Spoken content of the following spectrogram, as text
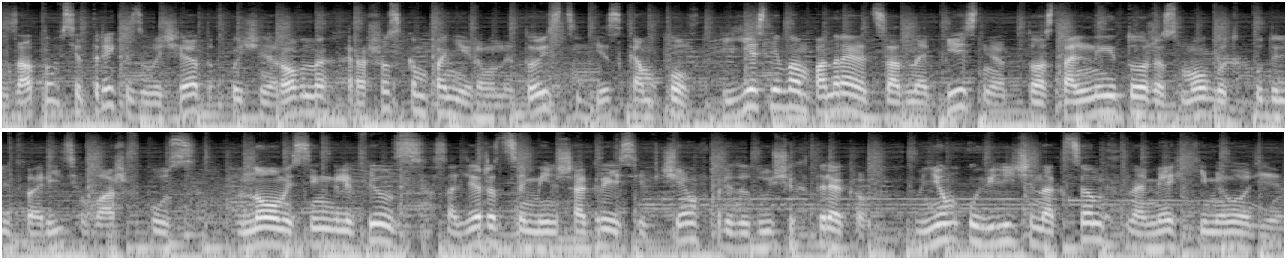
Зато все треки звучат очень ровно, хорошо скомпонированы, то есть без компов. И если вам понравится одна песня, то остальные тоже смогут удовлетворить ваш вкус. В новом сингле Fields содержится меньше агрессии, чем в предыдущих треках. В нем увеличен акцент на мягкие мелодии.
